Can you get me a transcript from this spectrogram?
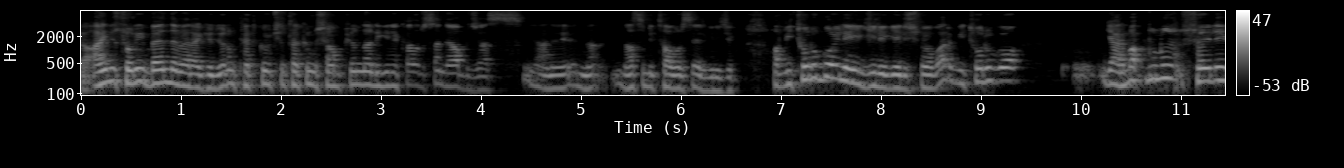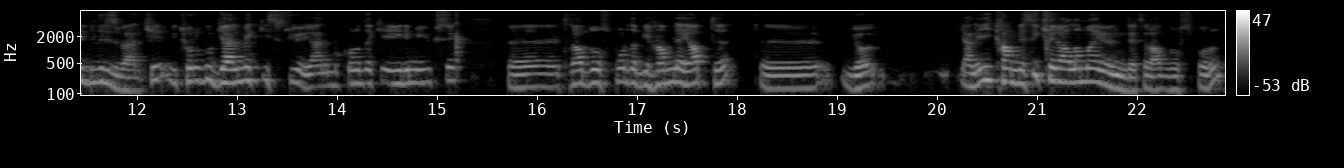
Ya aynı soruyu ben de merak ediyorum. Petkovic'in takımı Şampiyonlar Ligi'ne kalırsa ne yapacağız? Yani na- nasıl bir tavır sergileyecek? Ha Vitor Hugo ile ilgili gelişme var. Vitor Hugo yani bak bunu söyleyebiliriz belki. Vitor Hugo gelmek istiyor. Yani bu konudaki eğilimi yüksek. E, Trabzonspor da bir hamle yaptı. E, yani ilk hamlesi kiralama yönünde Trabzonspor'un.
